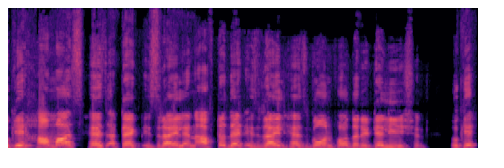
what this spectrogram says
Okay, Hamas has attacked Israel and after that Israel has gone for the retaliation. Okay,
